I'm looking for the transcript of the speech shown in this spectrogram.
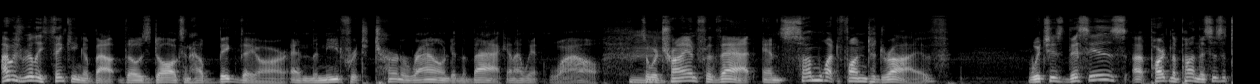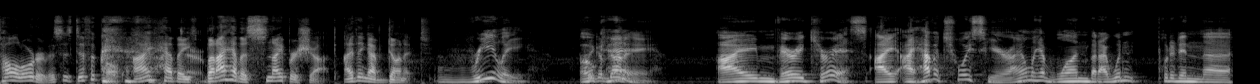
I was really thinking about those dogs and how big they are, and the need for it to turn around in the back, and I went, wow. So we're hmm. trying for that, and somewhat fun to drive which is this is uh, pardon the pun this is a tall order this is difficult i have a but i have a sniper shot i think i've done it Really? think I've done Okay. I'm very curious. I, I have a choice here. I only have one, but I wouldn't put it in the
